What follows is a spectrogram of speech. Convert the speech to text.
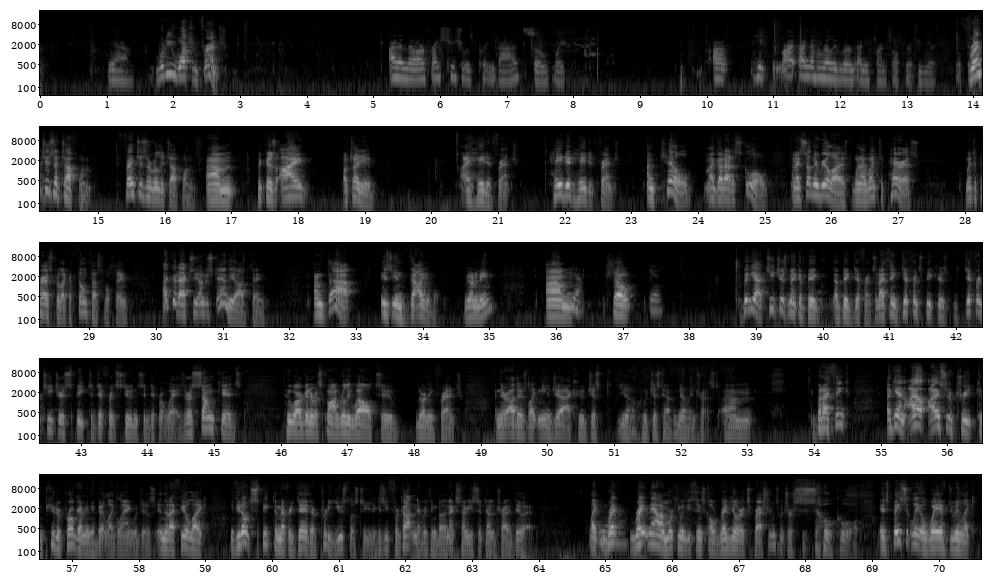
Yeah. What do you watch in French? I don't know. Our French teacher was pretty bad, so like, I he I, I never really learned any French all throughout the year. French is a tough one. French is a really tough one. Um, because I, I'll tell you, I hated French, hated hated French until I got out of school, and I suddenly realized when I went to Paris, went to Paris for like a film festival thing, I could actually understand the odd thing, and that is invaluable. You know what I mean? Um, Yeah. So Yeah. but yeah, teachers make a big a big difference, and I think different speakers, different teachers speak to different students in different ways. There are some kids who are going to respond really well to learning French, and there are others like me and Jack who just you know who just have no interest. Um, but I think again, I I sort of treat computer programming a bit like languages in that I feel like if you don't speak them every day, they're pretty useless to you because you've forgotten everything by the next time you sit down to try to do it. Like right right now, I'm working with these things called regular expressions, which are so cool. It's basically a way of doing like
